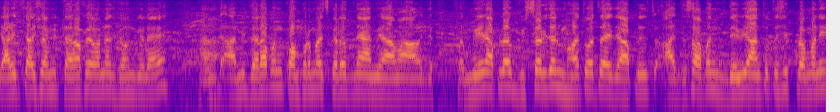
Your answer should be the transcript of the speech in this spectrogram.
चाळीस वर्ष आम्ही तराफ्यावरच घेऊन गेलो आहे आणि आम्ही जरा पण कॉम्प्रोमाइज करत नाही आम्ही मेन आपलं विसर्जन महत्त्वाचं आहे. जे आपलं आ- जसं आपण देवी आणतो तशी प्रमाणे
